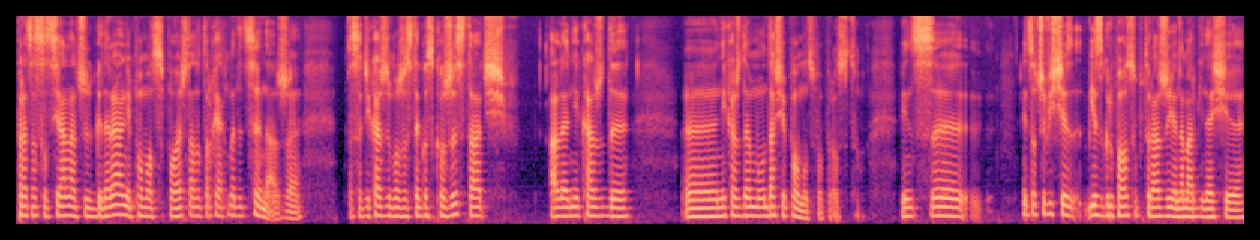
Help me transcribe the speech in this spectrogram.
praca socjalna, czy generalnie pomoc społeczna to trochę jak medycyna, że w zasadzie każdy może z tego skorzystać, ale nie każdy, e, nie każdemu da się pomóc po prostu. Więc, e, więc oczywiście jest grupa osób, która żyje na marginesie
